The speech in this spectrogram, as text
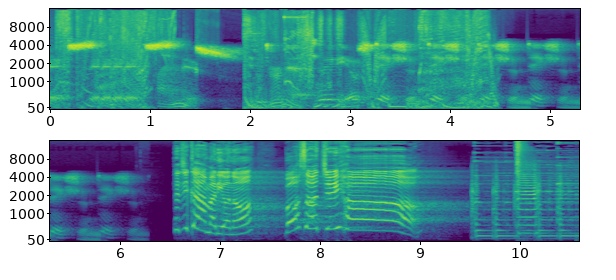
藤川マリオの暴走注意報。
